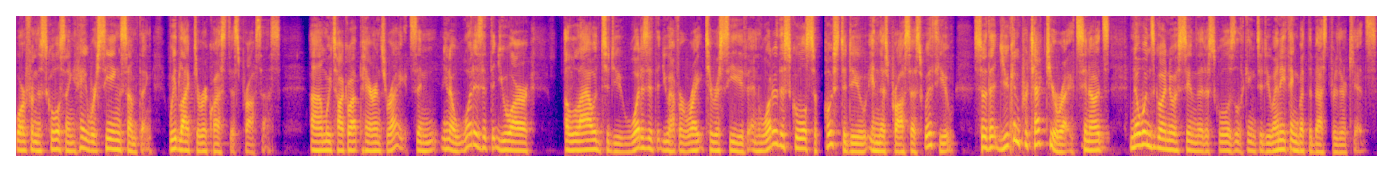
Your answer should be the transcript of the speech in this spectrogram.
or from the school saying, hey, we're seeing something. We'd like to request this process. Um, we talk about parents' rights and you know what is it that you are allowed to do? What is it that you have a right to receive? And what are the schools supposed to do in this process with you so that you can protect your rights? You know, it's no one's going to assume that a school is looking to do anything but the best for their kids.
